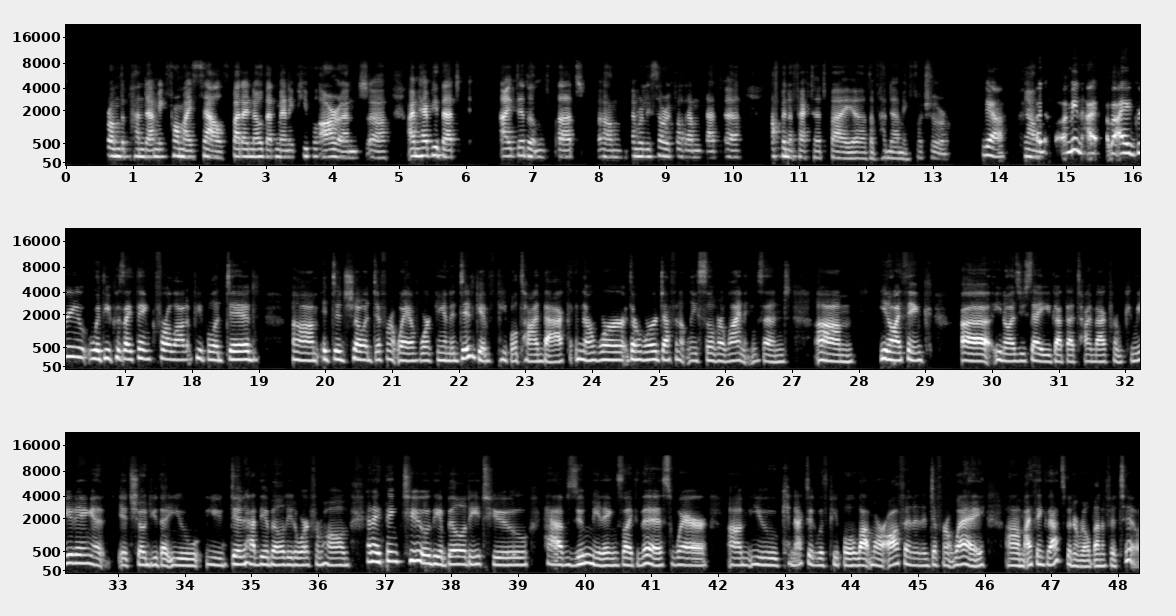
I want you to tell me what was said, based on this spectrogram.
from the pandemic for myself, but I know that many people are, and uh, I'm happy that I didn't. But um, I'm really sorry for them that uh, have been affected by uh, the pandemic for sure. Yeah. Yeah. I mean, I I agree with you because I think for a lot of people it did um, it did show a different way of working and it did give people time back and there were there were definitely silver linings and um, you know i think uh, you know as you say you got that time back from commuting it it showed you that you you did have the ability to work from home and i think too the ability to have zoom meetings like this where um, you connected with people a lot more often in a different way um, i think that's been a real benefit too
